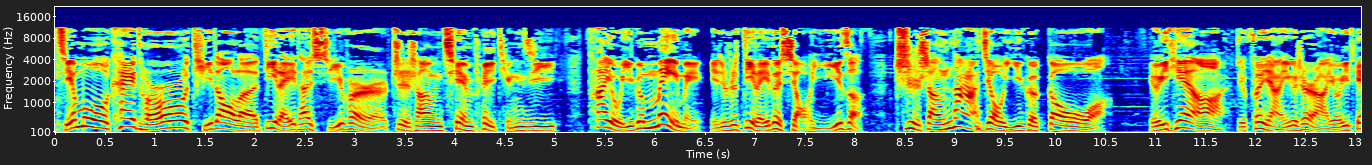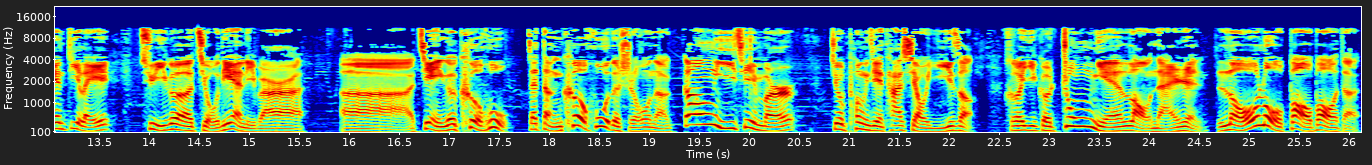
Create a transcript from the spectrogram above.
节目开头提到了地雷他媳妇儿智商欠费停机，他有一个妹妹，也就是地雷的小姨子，智商那叫一个高啊！有一天啊，就分享一个事儿啊，有一天地雷去一个酒店里边呃，见一个客户，在等客户的时候呢，刚一进门就碰见他小姨子和一个中年老男人搂搂抱抱的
